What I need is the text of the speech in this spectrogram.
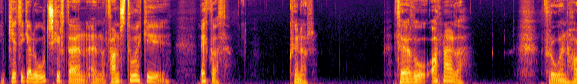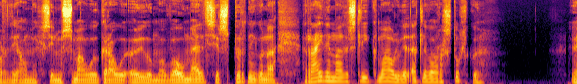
Ég get ekki alveg útskýrta en, en fannst þú ekki eitthvað? Hvinnar? Þegar þú opnaði það? Frúin horfi á mig sínum smáu gráu augum og vó með sér spurninguna ræði maður slík mál við 11 ára stúlku? E,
